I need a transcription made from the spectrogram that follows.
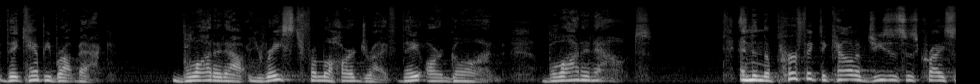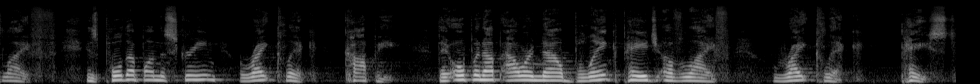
They can't be brought back. Blotted out, erased from the hard drive. They are gone. Blotted out. And then the perfect account of Jesus Christ's life is pulled up on the screen, right click, copy. They open up our now blank page of life, right click, paste,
